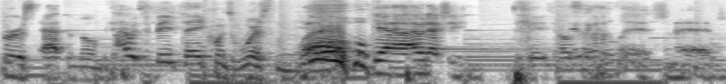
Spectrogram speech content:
first at the moment. I would debate the acorn's worse than me. oh, Yeah, I would actually debate no. Like a also.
